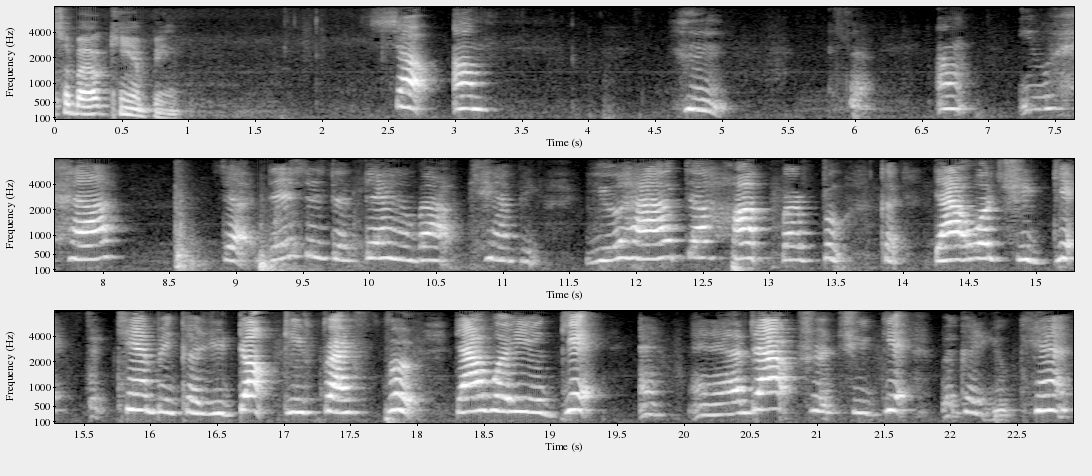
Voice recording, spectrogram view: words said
us about camping. So, um, hmm, so, um, you have, so this is the thing about camping. You have to hunt for food, cause that's what you get for camping, cause you don't get fresh fruit. That's what you get, and, and that's what you get, because you can't,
